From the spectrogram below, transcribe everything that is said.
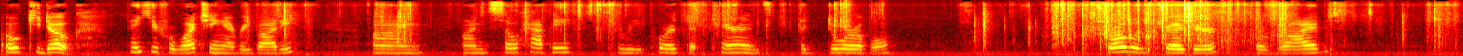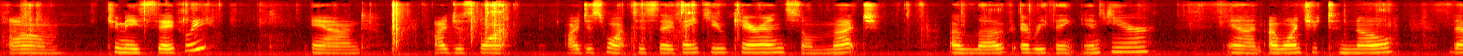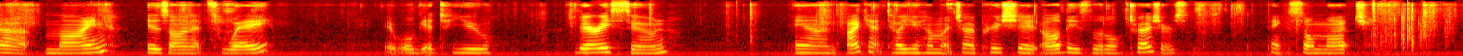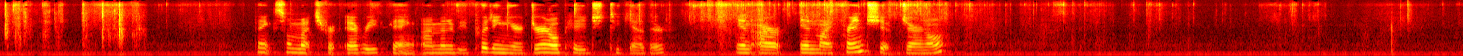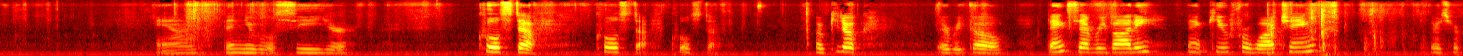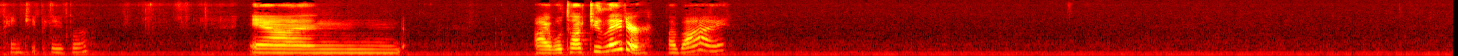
Okie doke. Thank you for watching, everybody. I'm I'm so happy to report that Karen's adorable trove of treasure arrived um, to me safely, and I just want I just want to say thank you, Karen, so much. I love everything in here, and I want you to know that mine is on its way. It will get to you very soon. And I can't tell you how much I appreciate all these little treasures. Thanks so much. Thanks so much for everything. I'm going to be putting your journal page together in our in my friendship journal. and then you will see your cool stuff. Cool stuff. Cool stuff. Okie doke. There we go. Thanks, everybody. Thank you for watching. There's her painty paper. And I will talk to you later. Bye-bye.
